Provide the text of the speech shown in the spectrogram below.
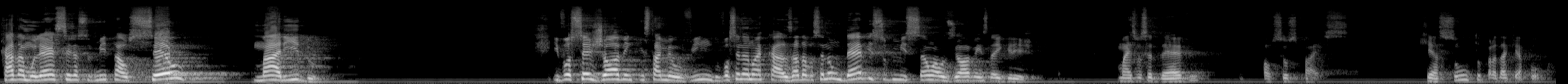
Cada mulher seja submissa ao seu marido. E você, jovem que está me ouvindo, você ainda não é casada, você não deve submissão aos jovens da igreja, mas você deve aos seus pais, que é assunto para daqui a pouco.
